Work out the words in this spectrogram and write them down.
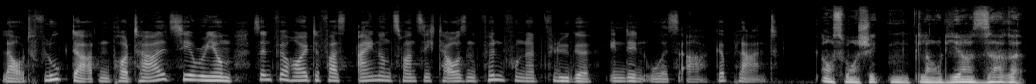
Laut Flugdatenportal Cirium sind für heute fast 21.500 Flüge in den USA geplant. Aus Washington Claudia Sarre.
